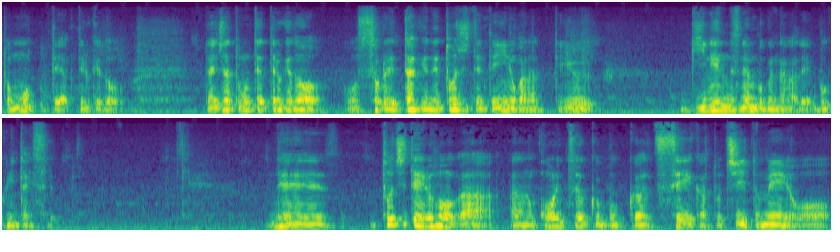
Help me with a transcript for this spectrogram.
と思ってやってるけど大事だと思ってやってるけどそれだけで閉じてていいのかなっていう疑念ですね僕の中で僕に対する。で閉じている方があの効率よく僕は成果と地位と名誉を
